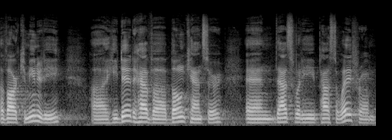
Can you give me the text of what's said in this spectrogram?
of our community. Uh, he did have bone cancer, and that's what he passed away from.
